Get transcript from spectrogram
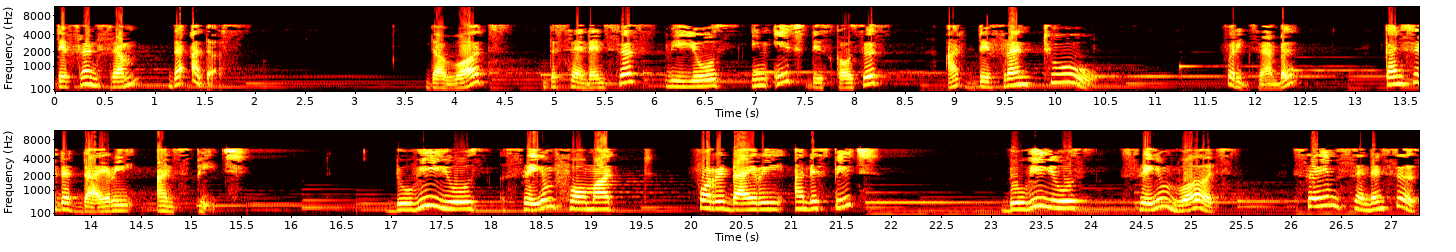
different from the others. The words, the sentences we use in each discourses are different too. For example, consider diary and speech. Do we use same format for a diary and a speech? Do we use same words, same sentences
